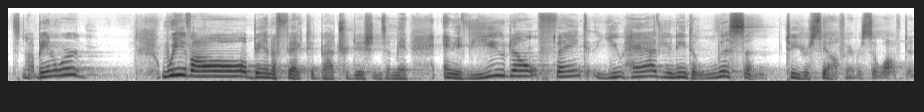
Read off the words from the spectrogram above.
It's not being a word. We've all been affected by traditions of men. And if you don't think you have, you need to listen to yourself every so often.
